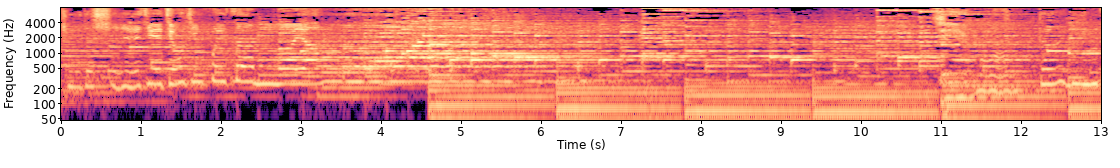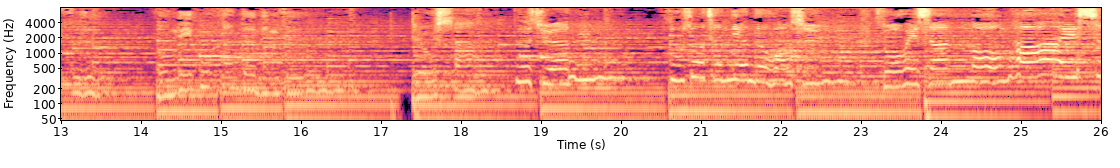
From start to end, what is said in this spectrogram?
知的世界，究竟会怎么样？寂寞的影子，风里呼喊的名字，忧伤的旋律，诉说陈年的往事。所谓山盟海誓，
